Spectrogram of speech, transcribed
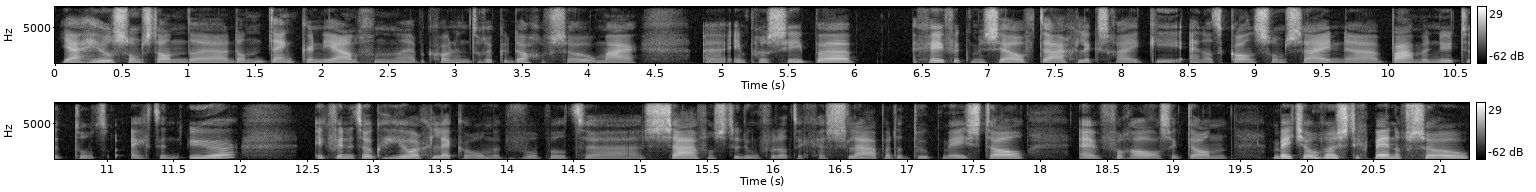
Ja, heel soms dan, uh, dan denk ik er niet aan van dan heb ik gewoon een drukke dag of zo. Maar uh, in principe geef ik mezelf dagelijks reiki. En dat kan soms zijn eh, een paar minuten tot echt een uur. Ik vind het ook heel erg lekker om het bijvoorbeeld uh, s s'avonds te doen voordat ik ga slapen. Dat doe ik meestal. En vooral als ik dan een beetje onrustig ben of zo,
